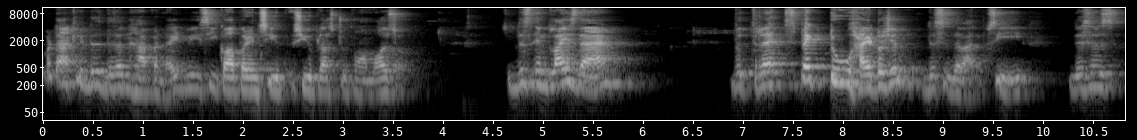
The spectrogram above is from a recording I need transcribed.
But actually this doesn't happen right? We see copper in Cu, Cu plus 2 form also. So this implies that with respect to hydrogen this is the value. See this is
